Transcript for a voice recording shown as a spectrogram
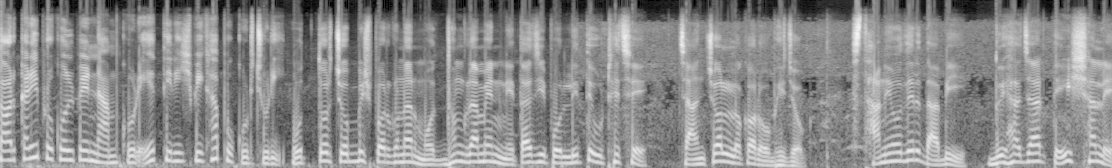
সরকারি প্রকল্পের নাম করে তিরিশ বিঘা পুকুর চুরি। উত্তর চব্বিশ পরগনার মধ্যম গ্রামের নেতাজি পল্লীতে উঠেছে চাঞ্চল্যকর অভিযোগ। স্থানীয়দের দাবি, দুই হাজার তেইশ সালে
